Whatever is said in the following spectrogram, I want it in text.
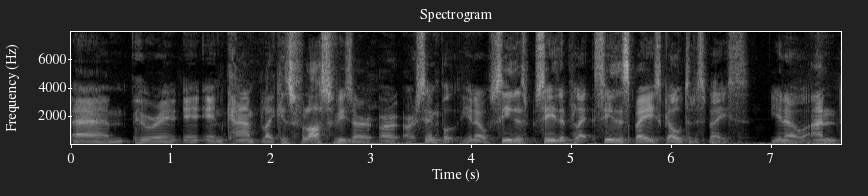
Um, who are in, in, in, camp, like his philosophies are, are, are simple. You know, see the see the play, see the space, go to the space. You know, and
